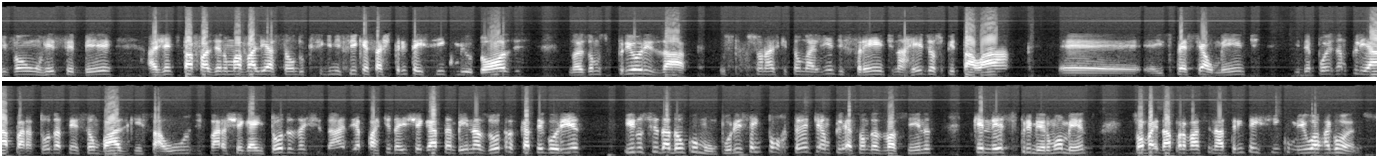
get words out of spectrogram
que vão receber. A gente está fazendo uma avaliação do que significa essas 35 mil doses. Nós vamos priorizar os profissionais que estão na linha de frente, na rede hospitalar, é, especialmente e depois ampliar para toda a atenção básica em saúde, para chegar em todas as cidades e a partir daí chegar também nas outras categorias e no cidadão comum. Por isso é importante a ampliação das vacinas, porque nesse primeiro momento só vai dar para vacinar 35 mil alagoanos.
